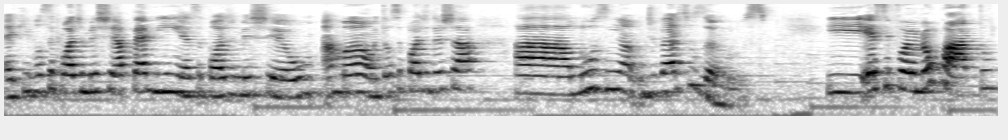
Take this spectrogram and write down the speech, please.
é que você pode mexer a perninha, você pode mexer a mão, então você pode deixar a luz em diversos ângulos. E esse foi o meu quarto.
